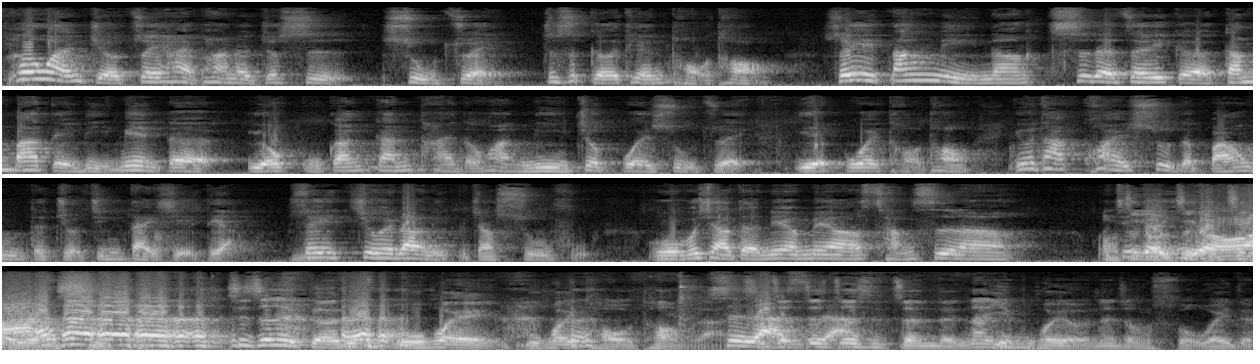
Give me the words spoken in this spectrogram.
掉。喝完酒最害怕的就是宿醉，就是隔天头痛。所以，当你呢吃了这一个干巴得里面的有谷胱甘肽的话，你就不会宿醉，也不会头痛，因为它快速的把我们的酒精代谢掉，所以就会让你比较舒服。我不晓得你有没有尝试呢？我记得有啊，是真的隔天不会不会头痛啦，是啊，这这是真的，那也不会有那种所谓的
